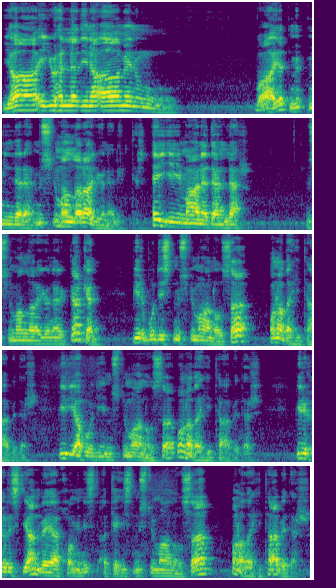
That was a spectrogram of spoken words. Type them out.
Ya eyyühellezine amenu Bu ayet müminlere, Müslümanlara yöneliktir. Ey iman edenler! Müslümanlara yönelik derken bir Budist Müslüman olsa ona da hitap eder. Bir Yahudi Müslüman olsa ona da hitap eder. Bir Hristiyan veya komünist, ateist Müslüman olsa ona da hitap eder.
